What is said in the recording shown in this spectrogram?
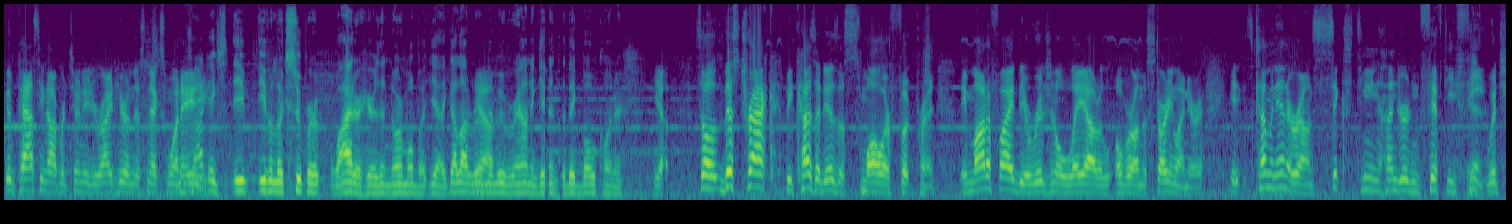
Good passing opportunity right here in this next The 180. track e- even looks super wider here than normal, but yeah, got a lot of room Yeah. to move around and get into the big bowl corner. Yep. So this track, because it is a smaller footprint, they modified the original layout over on the starting line area. It's coming in around 1,650 feet, Yeah. which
